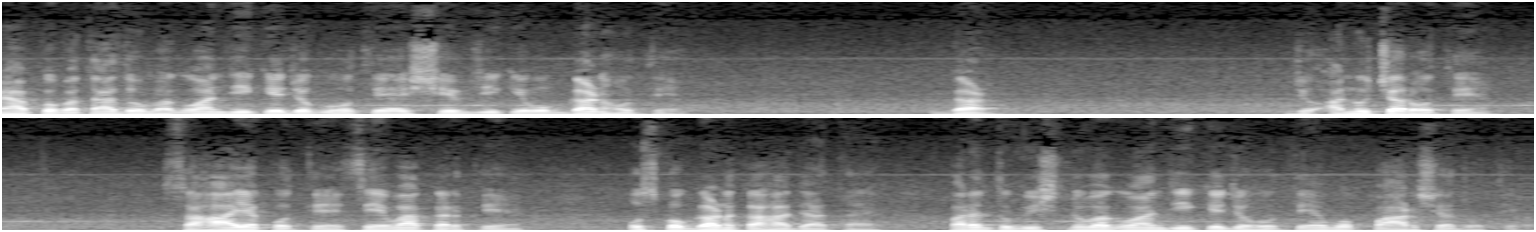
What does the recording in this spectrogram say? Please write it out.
मैं आपको बता दूँ, भगवान जी के जो होते हैं, शिव जी के वो गण होते हैं। गण। जो अनुचर होते हैं, सहायक होते हैं, सेवा करते हैं, उसको गण कहा जाता है। परंतु विष्णु भगवान जी के जो होते हैं, वो पार्षद होते हैं।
